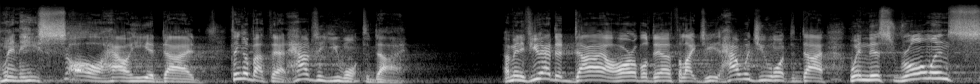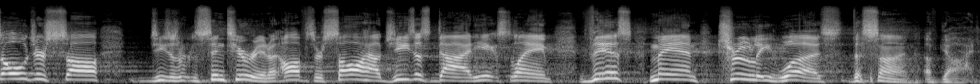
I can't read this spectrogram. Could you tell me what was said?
When he saw how he had died, think about that. How do you want to die? I mean, if you had to die a horrible death like Jesus, how would you want to die? When this Roman soldier saw Jesus, centurion, an officer, saw how Jesus died, he exclaimed, This man truly was the Son of God.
